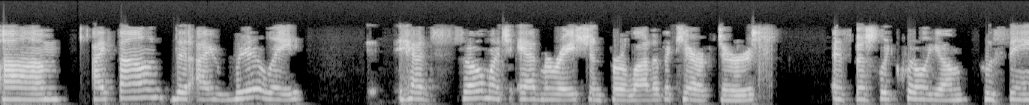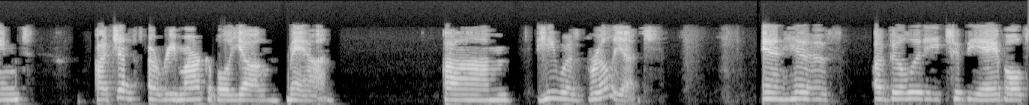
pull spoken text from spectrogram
Um, I found that I really had so much admiration for a lot of the characters, especially Quilliam, who seemed uh, just a remarkable young man. Um, he was brilliant in his ability to be able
